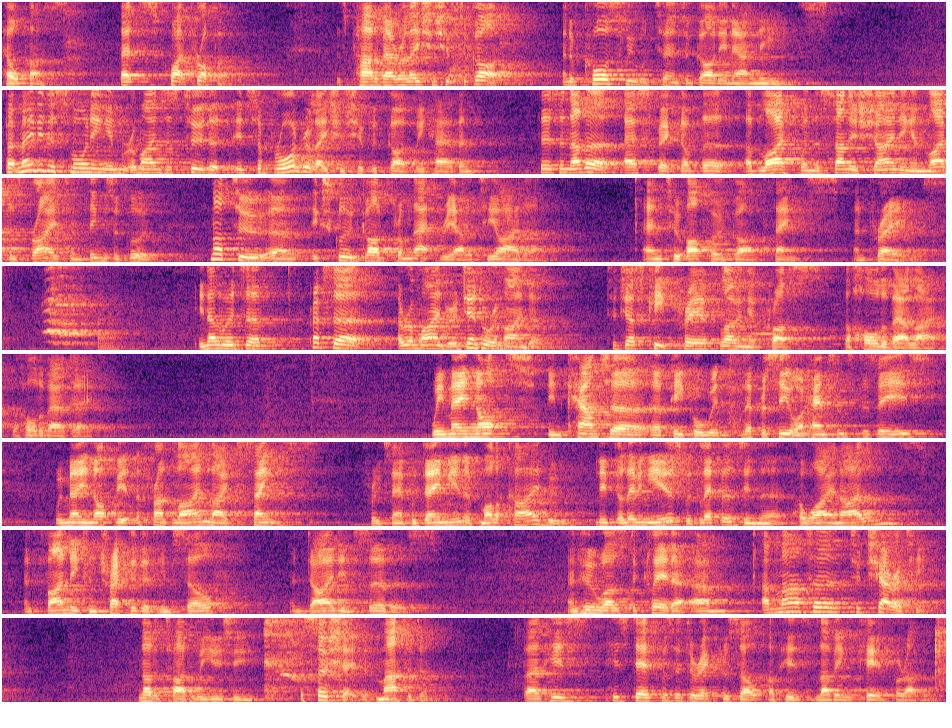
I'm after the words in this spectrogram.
help us. That's quite proper. It's part of our relationship to God. And of course, we will turn to God in our needs. But maybe this morning it reminds us too that it's a broad relationship with God we have, and There's another aspect of, the, of life when the sun is shining and life is bright and things are good. Not to uh, exclude God from that reality either, and to offer God thanks and praise. Uh, in other words, uh, perhaps a, a reminder, a gentle reminder, to just keep prayer flowing across the whole of our life, the whole of our day. We may not encounter uh, people with leprosy or Hansen's disease. We may not be at the front line like saints, for example, Damien of Molokai, who lived 11 years with lepers in the Hawaiian Islands and finally contracted it himself and died in service, and who was declared a, um, a martyr to charity. Not a title we usually associate with martyrdom, but his, his death was a direct result of his loving care for others.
